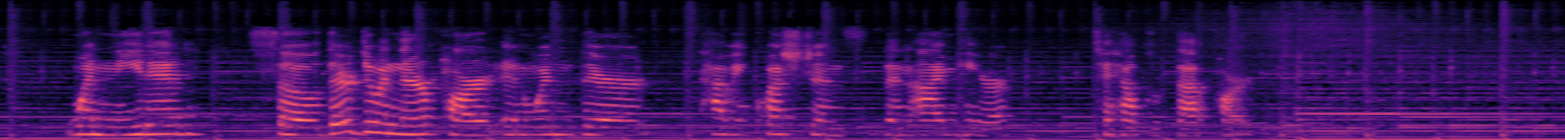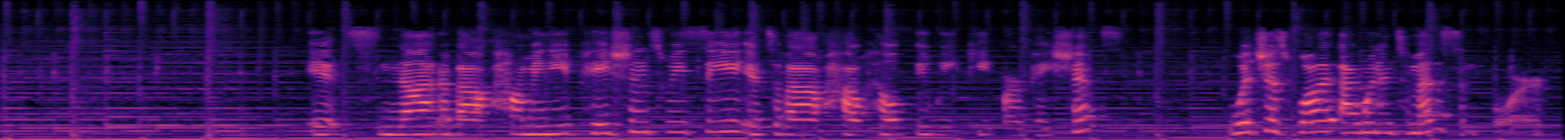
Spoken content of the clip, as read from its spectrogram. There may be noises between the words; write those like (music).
when needed. So they're doing their part, and when they're having questions, then I'm here to help with that part. It's not about how many patients we see, it's about how healthy we keep our patients which is what I went into medicine for.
